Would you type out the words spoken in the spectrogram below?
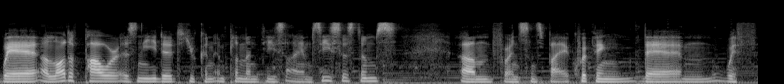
where a lot of power is needed, you can implement these IMC systems um, for instance by equipping them with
